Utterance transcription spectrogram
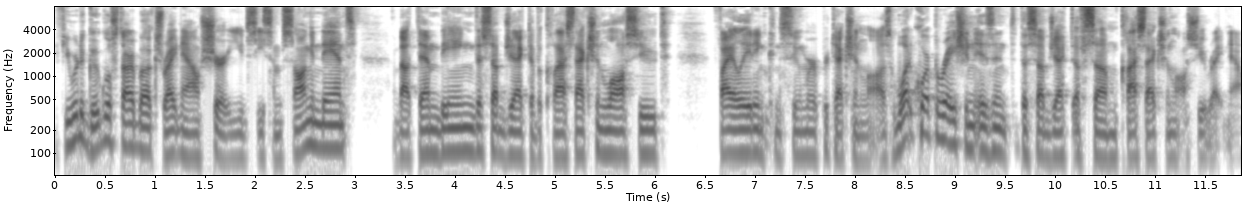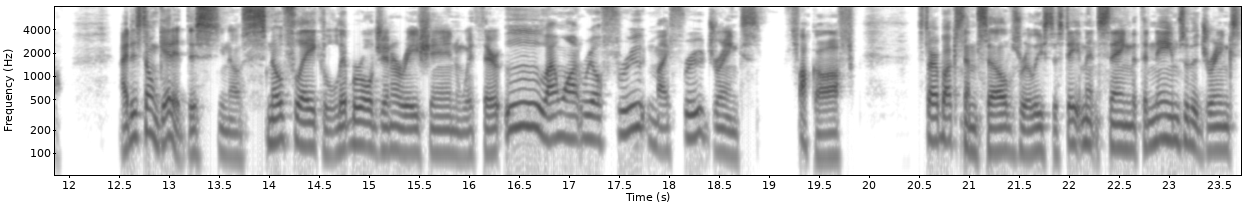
if you were to Google Starbucks right now, sure, you'd see some song and dance about them being the subject of a class action lawsuit violating consumer protection laws. What corporation isn't the subject of some class action lawsuit right now? I just don't get it. This, you know, snowflake liberal generation with their, ooh, I want real fruit in my fruit drinks. Fuck off. Starbucks themselves released a statement saying that the names of the drinks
